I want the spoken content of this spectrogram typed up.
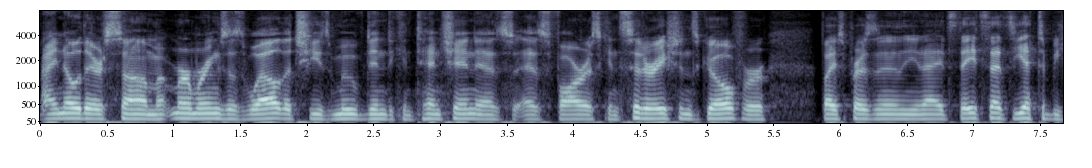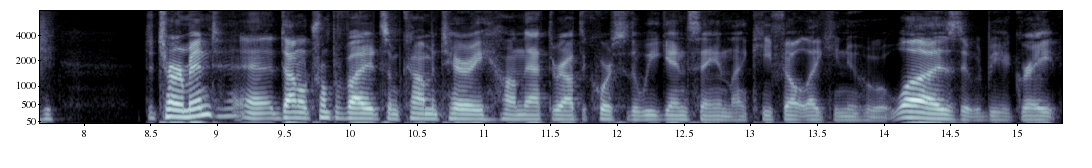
I know there's some murmurings as well that she's moved into contention as as far as considerations go for vice president of the United States. That's yet to be determined. Uh, Donald Trump provided some commentary on that throughout the course of the weekend, saying like he felt like he knew who it was. It would be a great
